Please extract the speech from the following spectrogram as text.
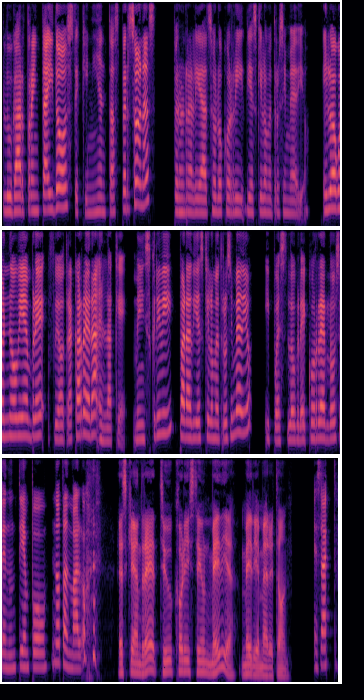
lugar 32 de 500 personas, pero en realidad solo corrí 10 kilómetros y medio. Y luego en noviembre fui a otra carrera en la que me inscribí para 10 kilómetros y medio y pues logré correrlos en un tiempo no tan malo. Es que André, tú corriste un media, media maratón. Exacto,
